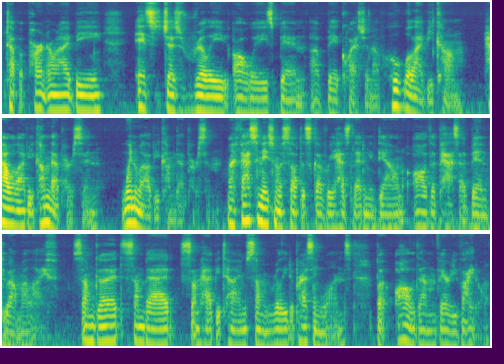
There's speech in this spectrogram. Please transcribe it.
what type of partner would I be. It's just really always been a big question of who will I become? How will I become that person? When will I become that person? My fascination with self discovery has led me down all the paths I've been throughout my life. Some good, some bad, some happy times, some really depressing ones, but all of them very vital.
